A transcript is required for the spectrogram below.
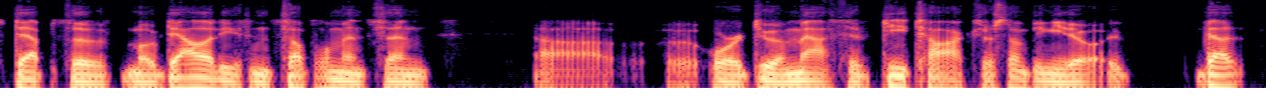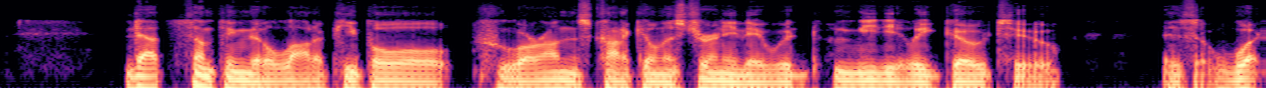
steps of modalities and supplements and, uh, or do a massive detox or something, you know, that, that's something that a lot of people who are on this chronic illness journey, they would immediately go to is what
